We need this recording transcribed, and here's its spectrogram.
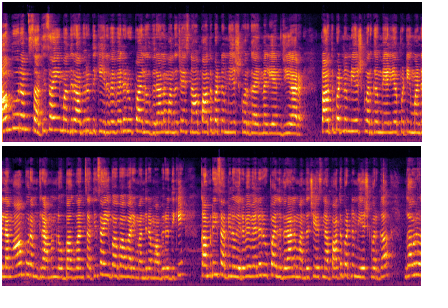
ఆంబూరం సతీసాయి మందిర అభివృద్ధికి ఇరవై వేల రూపాయలు విరాళం అందజేసిన పాతపట్నం నియోజకవర్గ ఎమ్మెల్యే ఎంజీఆర్ పాతపట్నం నియోజకవర్గం మేలియపుటి మండలం ఆంపురం గ్రామంలో భగవాన్ సతీసాయి బాబా వారి మందిరం అభివృద్ధికి కమిటీ సభ్యులు ఇరవై వేల రూపాయలు విరాళం అందజేసిన పాతపట్నం నియోజకవర్గ గౌరవ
